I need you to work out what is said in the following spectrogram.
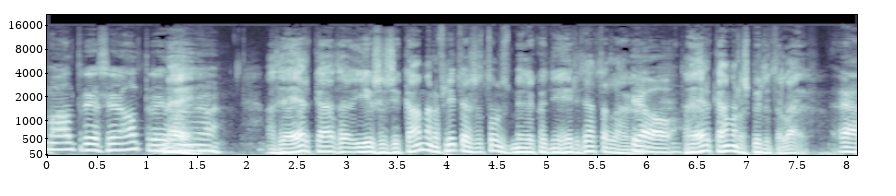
maður aldrei að segja aldrei Nei. það er, það, ég sem sé gaman að flytja þessa tónlist með hvernig ég heyri þetta lag Já. það er gaman að spila þetta lag já,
